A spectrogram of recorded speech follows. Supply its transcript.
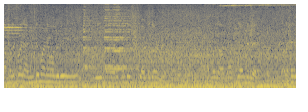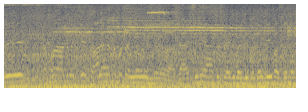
നമ്മളിപ്പോൾ രണ്ട് മണി മുതൽ ഈ ഈ നഗരത്തിന്റെ ചുറ്റുവട്ടത്തുണ്ട്. അപ്പോൾ ബസ് കണ്ടില്ലേ? അതായത് നമ്മുടെ നാട്ടിലൊക്കെ കാലഹരണപ്പെട്ട എല്ലാം ഇവിടെ ഉണ്ട് ടാക്സിനെ ഞാൻ കൃത്യമായിട്ട് പരിചയപ്പെടുത്തും. ഈ ബസ്സൊന്നും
